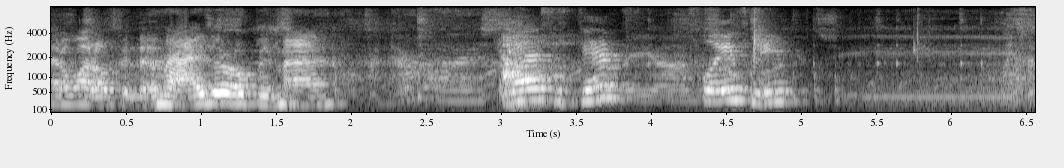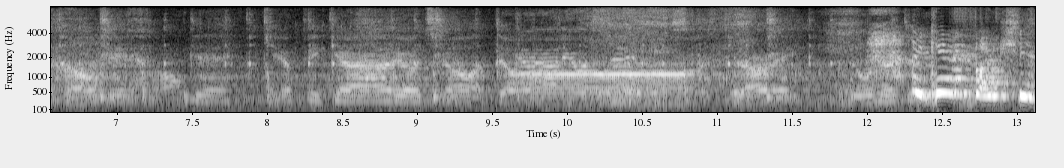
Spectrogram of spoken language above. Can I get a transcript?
I don't want to open them. My eyes are open, man. Yes, this dance slays me. I can't function.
